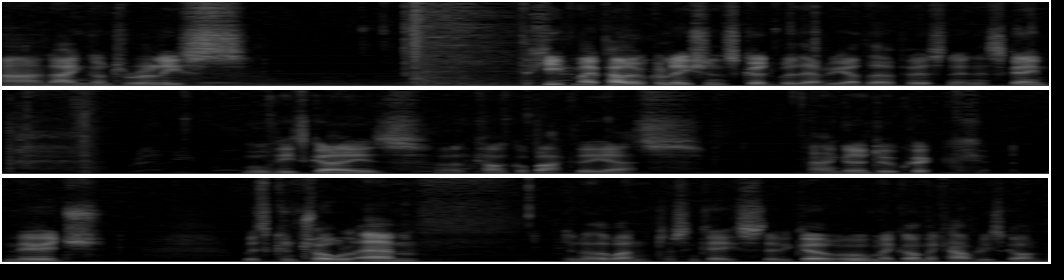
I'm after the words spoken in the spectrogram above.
and I'm going to release to keep my public relations good with every other person in this game move these guys I can't go back there yet I'm going to do a quick merge with control M do another one just in case. There we go. Oh my god my cavalry's gone.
